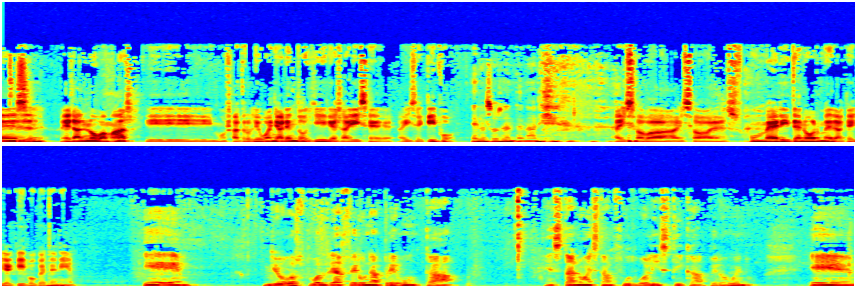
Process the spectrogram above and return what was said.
el, Sí. era el Nova Más i nosaltres li guanyarem dos lligues a ese, a ese equipo. En el seu centenari. Això, va, això és un mèrit enorme d'aquell equip que teníem. Eh, yo os voldría hacer una pregunta. Esta no es tan futbolística, pero bueno. Eh,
